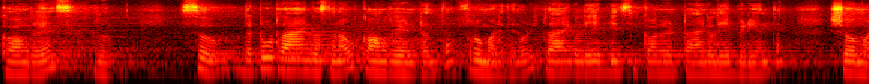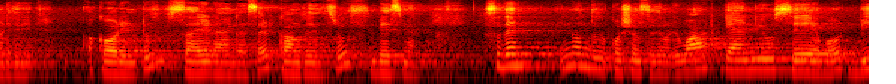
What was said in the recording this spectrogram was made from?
congruence rule ಸೊ ದ ಟೂ ಟ್ರಯಾಂಗಲ್ಸ್ನ ನಾವು ಕಾಂಗ್ರುಯೆಂಟ್ ಅಂತ ಪ್ರೂವ್ ಮಾಡಿದ್ವಿ ನೋಡಿ ಟ್ರಯಾಂಗಲ್ ಎ ಬಿ ಸಿ ಕಾಂಗ್ರುಯೆಂಟ್ ಟ್ರಯಾಂಗಲ್ ಎ ಬಿ ಡಿ ಅಂತ ಶೋ ಮಾಡಿದ್ವಿ ಅಕಾರ್ಡಿಂಗ್ ಟು ಸೈಡ್ ಆ್ಯಂಗಲ್ ಸೈಡ್ ಕಾಂಗ್ರುಯೆನ್ಸ್ ರೂಲ್ಸ್ ಬೇಸ್ ಮೇಲೆ ಸೊ ದೆನ್ ಇನ್ನೊಂದು ಕ್ವಶನ್ಸ್ ಇದೆ ನೋಡಿ ವಾಟ್ ಕ್ಯಾನ್ ಯು ಸೇ ಅಬೌಟ್ ಬಿ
